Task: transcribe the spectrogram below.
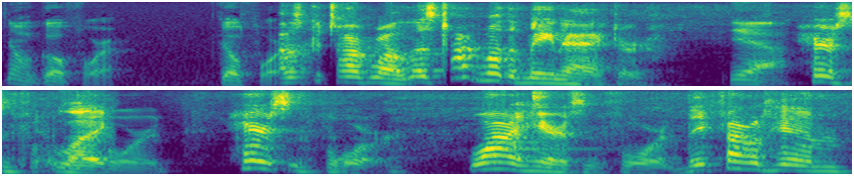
No, go for it. Go for I was it. gonna talk about. Let's talk about the main actor, Yeah. Harrison. Ford. Like Ford. Harrison Ford. Why Harrison Ford? They found him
